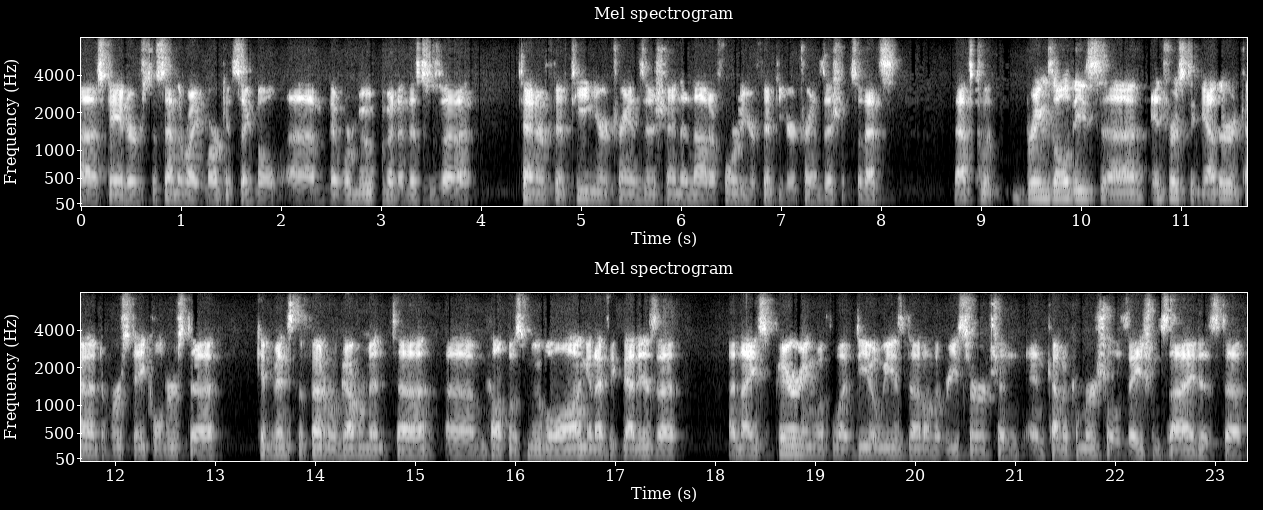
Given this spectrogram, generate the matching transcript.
uh, standards to send the right market signal um, that we're moving. And this is a 10 or 15 year transition and not a 40 or 50 year transition. So that's that's what brings all these uh, interests together and kind of diverse stakeholders to convince the federal government to um, help us move along. And I think that is a, a nice pairing with what DOE has done on the research and, and kind of commercialization side is to,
